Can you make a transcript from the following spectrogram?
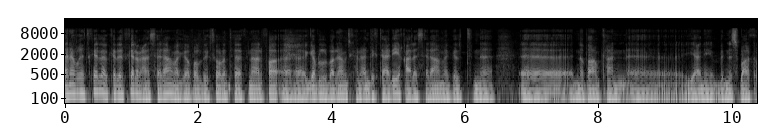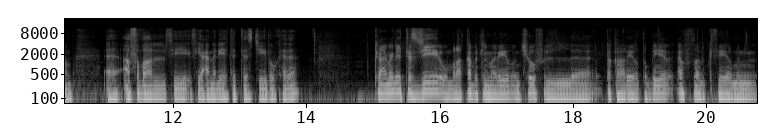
أنا أبغى أتكلم كنت أتكلم عن سلامة قبل. دكتور أنت أثناء الف... آه، قبل البرنامج كان عندك تعليق على سلامة. قلت إن آه، النظام كان آه، يعني بالنسبة لكم أفضل في في عملية التسجيل وكذا؟ كعملية تسجيل ومراقبة المريض ونشوف التقارير الطبيه أفضل بكثير من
